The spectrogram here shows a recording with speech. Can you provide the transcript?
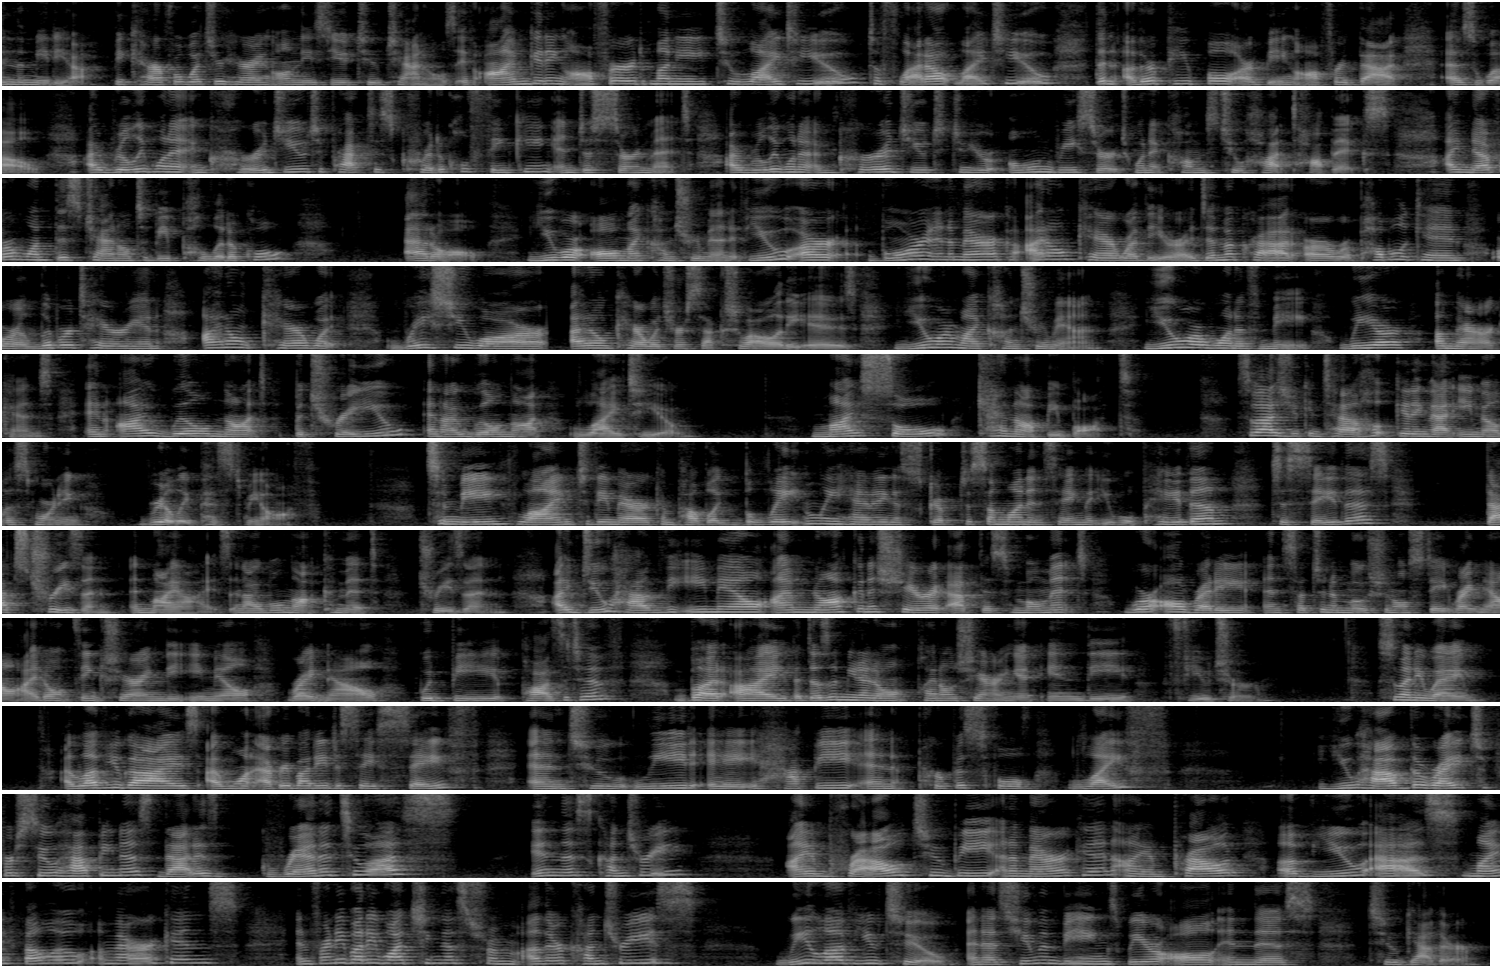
in the media. Be careful what you're hearing on these YouTube channels. If I'm getting offered money to lie to you, to flat out lie to you, then other people are being offered that as well. I really want to encourage you to practice critical thinking and discernment. I really want to encourage you to do your own research when it comes to hot topics. I never want this channel to be political at all. You are all my countrymen. If you are born in America, I don't care whether you're a Democrat or a Republican or a Libertarian. I don't care what race you are. I don't care what your sexuality is. You are my countryman. You are one of me. We are Americans. And I will not betray you and I will not lie to you. My soul cannot be bought. So, as you can tell, getting that email this morning really pissed me off to me, lying to the American public, blatantly handing a script to someone and saying that you will pay them to say this, that's treason in my eyes, and I will not commit treason. I do have the email. I'm not going to share it at this moment. We're already in such an emotional state right now. I don't think sharing the email right now would be positive, but I that doesn't mean I don't plan on sharing it in the future. So anyway, I love you guys. I want everybody to stay safe and to lead a happy and purposeful life. You have the right to pursue happiness. That is granted to us in this country. I am proud to be an American. I am proud of you as my fellow Americans. And for anybody watching this from other countries, we love you too. And as human beings, we are all in this together.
